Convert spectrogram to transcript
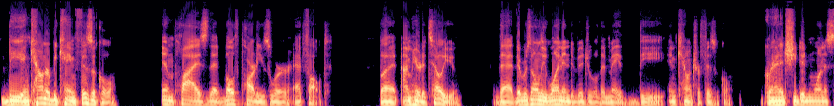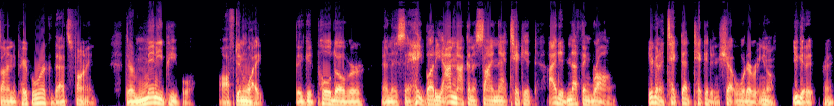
the encounter became physical implies that both parties were at fault. But I'm here to tell you that there was only one individual that made the encounter physical. Granted, she didn't want to sign the paperwork. That's fine. There are many people, often white, they get pulled over and they say, Hey, buddy, I'm not going to sign that ticket. I did nothing wrong. You're going to take that ticket and shut whatever, you know, you get it, right?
